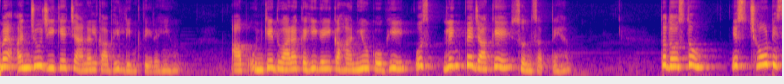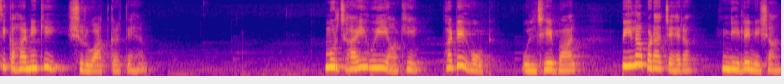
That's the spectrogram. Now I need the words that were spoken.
मैं अंजू जी के चैनल का भी लिंक दे रही हूँ। आप उनके द्वारा कही गई कहानियों को भी उस लिंक पे जाके सुन सकते हैं। तो दोस्तों इस छोटी सी कहानी की शुरुआत करते हैं। मुरझाई हुई आँखें, फटे होठ, उलझे बाल, पीला पड़ा चेहरा, नीले निशान,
